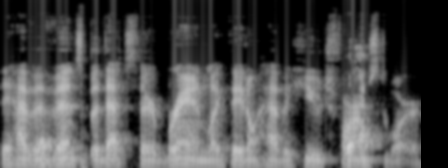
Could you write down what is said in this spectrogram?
They have Yep. events, but that's their brand. Like they don't have a huge farm Yeah. store.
